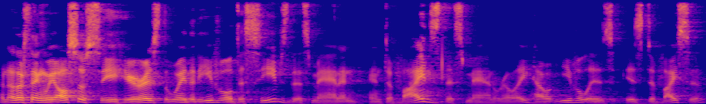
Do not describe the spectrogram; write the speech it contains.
Another thing we also see here is the way that evil deceives this man and, and divides this man, really, how evil is, is divisive.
